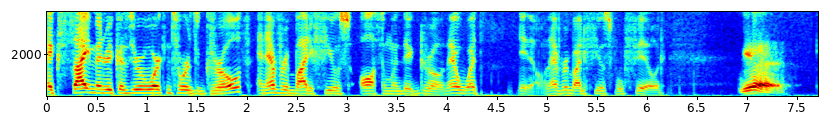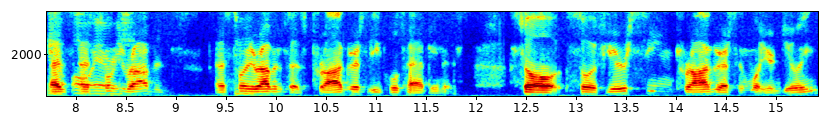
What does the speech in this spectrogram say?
excitement because you're working towards growth and everybody feels awesome when they grow. They're what you know everybody feels fulfilled. Yeah, as, as Tony Robbins, as Tony mm-hmm. Robbins says, progress equals happiness. So, so if you're seeing progress in what you're doing,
